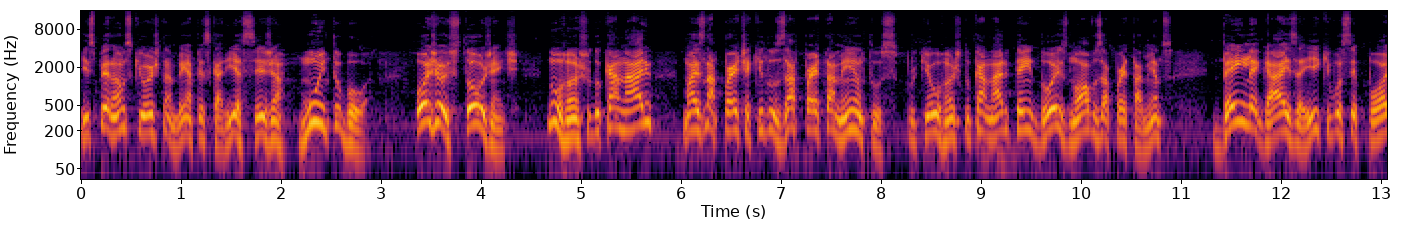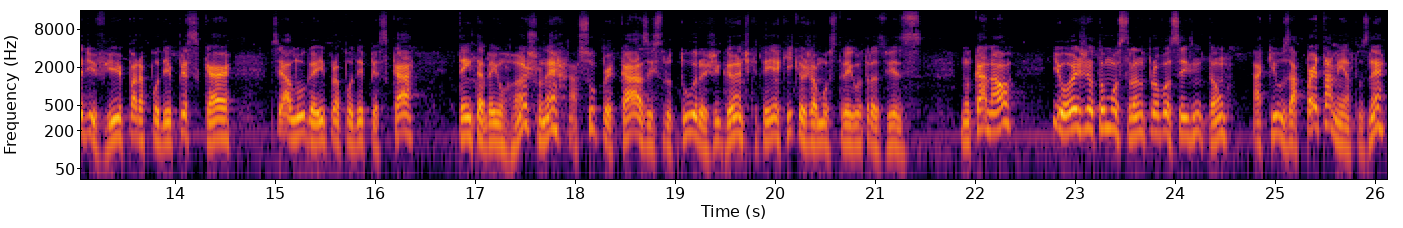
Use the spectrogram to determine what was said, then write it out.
e esperamos que hoje também a pescaria seja muito boa. Hoje eu estou, gente, no Rancho do Canário, mas na parte aqui dos apartamentos, porque o Rancho do Canário tem dois novos apartamentos bem legais aí que você pode vir para poder pescar. Você aluga aí para poder pescar. Tem também o rancho, né? A super casa, estrutura gigante que tem aqui, que eu já mostrei outras vezes no canal. E hoje eu estou mostrando para vocês então aqui os apartamentos, né?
